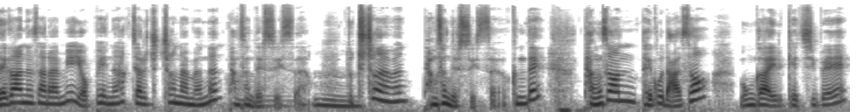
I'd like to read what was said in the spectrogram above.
내가 아는 사람이 옆에 있는 학자를 추천하면은 당선될 수 있어요. 음. 또 추천하면 당선될 수 있어요. 근데 당선되고 나서 뭔가 이렇게 집에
